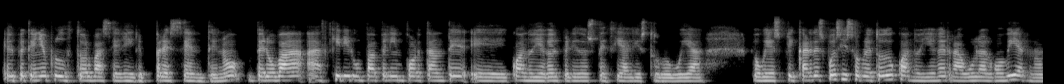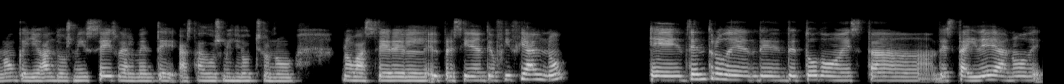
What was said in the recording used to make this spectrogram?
el pequeño productor va a seguir presente, ¿no? Pero va a adquirir un papel importante eh, cuando llegue el periodo especial, y esto lo voy a, lo voy a explicar después, y sobre todo cuando llegue Raúl al gobierno, ¿no? Aunque llega en 2006, realmente hasta 2008 no no va a ser el, presidente oficial, ¿no? Eh, dentro de, de, todo esta, de esta idea, ¿no? De,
